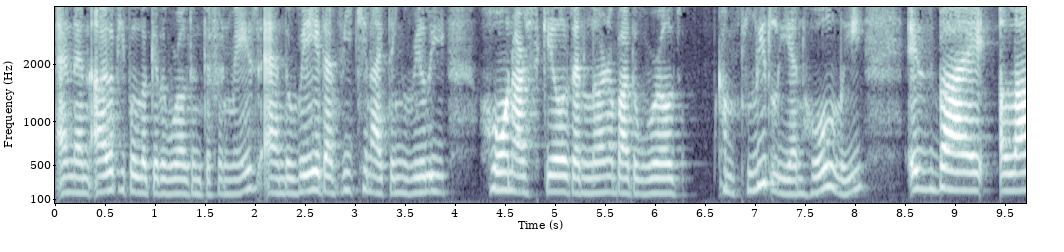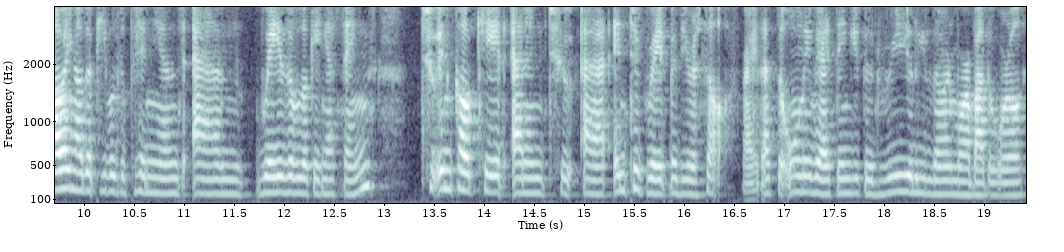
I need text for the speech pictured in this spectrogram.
and then other people look at the world in different ways and the way that we can i think really hone our skills and learn about the world completely and wholly is by allowing other people's opinions and ways of looking at things to inculcate and into uh, integrate with yourself right? That's the only way i think you could really learn more about the world.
